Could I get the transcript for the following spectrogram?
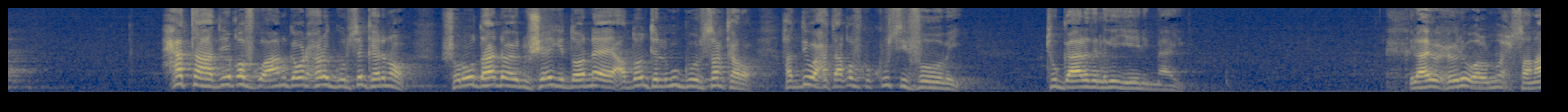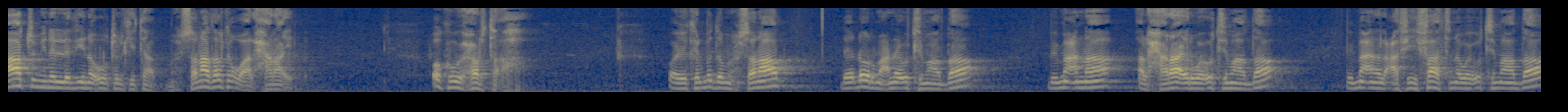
Xataa haddii qofku aanu gabadh xore guursan karinoo shuruudda hadhow aynu sheegi doona ee addoonta lagu guursan karo haddii u xataa qofku ku sifoobay tu gaalada laga yeeli maayo ilahay wuxuu yihi wlmuxsanaatu min aladiina uutuu lkitaab muxsanaat halkan waa alxaraair waa kuwii xorta ahaa. Waayo kelmadda muxsanaat dee dhowr macnay u timaadaa. Bimacnaa alxaraair way u timaadaa. Bimacna alcafiifaatna way u timaadaa.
